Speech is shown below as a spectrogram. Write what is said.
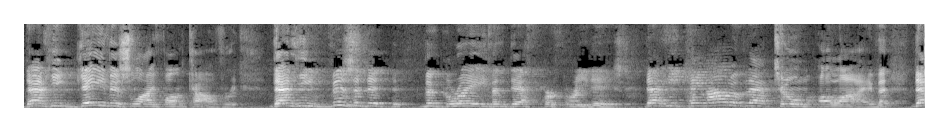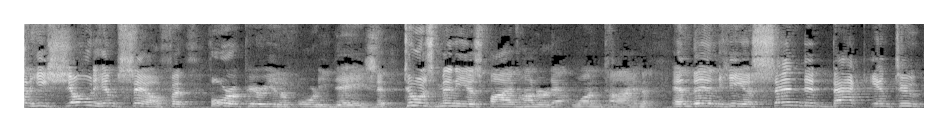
that he gave his life on Calvary, that he visited the grave and death for three days, that he came out of that tomb alive, that he showed himself for a period of 40 days to as many as 500 at one time, and then he ascended back into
